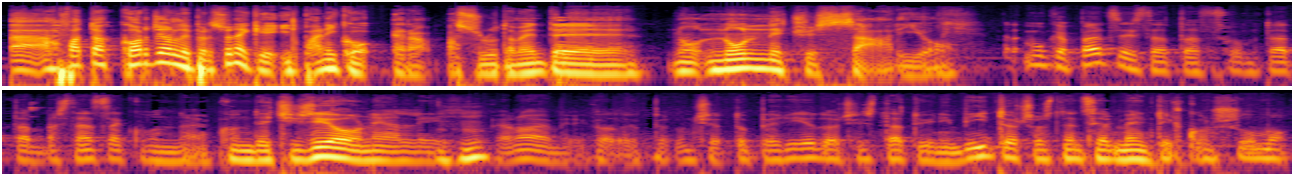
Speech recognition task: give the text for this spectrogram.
ha fatto accorgere alle persone che il panico era assolutamente no, non necessario. Mucca Pazza è stata affrontata abbastanza con, con decisione all'epoca. Uh-huh. No? Mi ricordo che per un certo periodo c'è stato inibito sostanzialmente il consumo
